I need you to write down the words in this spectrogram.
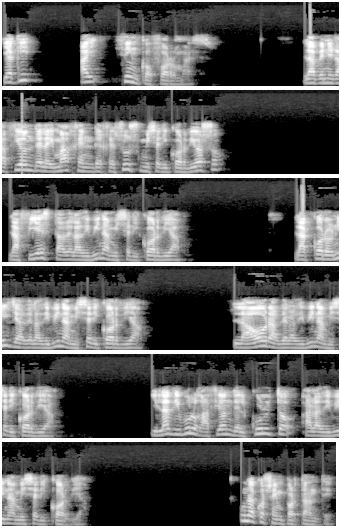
Y aquí hay cinco formas. La veneración de la imagen de Jesús misericordioso, la fiesta de la Divina Misericordia, la coronilla de la Divina Misericordia, la hora de la Divina Misericordia y la divulgación del culto a la Divina Misericordia. Una cosa importante.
